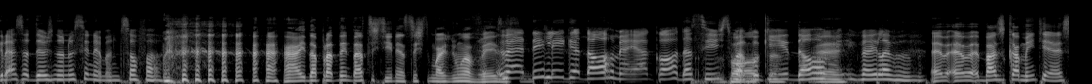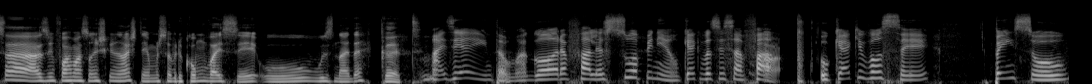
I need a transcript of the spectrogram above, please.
Graças a Deus, não no cinema, no sofá. Aí dá pra tentar assistir, né? Assiste mais de uma vez. É, assim. desliga, dorme, aí acorda, assiste mais um Volta. pouquinho, dorme É. e vai levando. É, é- é basicamente essa as informações que nós temos sobre como vai ser o Snyder Cut. Mas e aí, então? Agora fale a sua opinião. O que é que você sabe? Fa- Ah. O que é que você pensou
